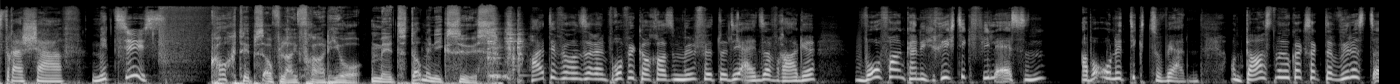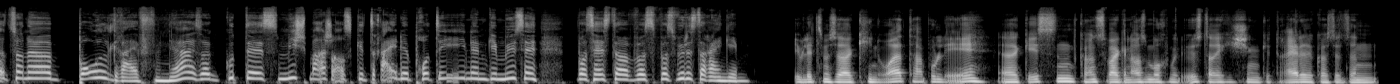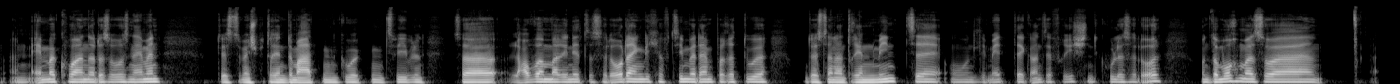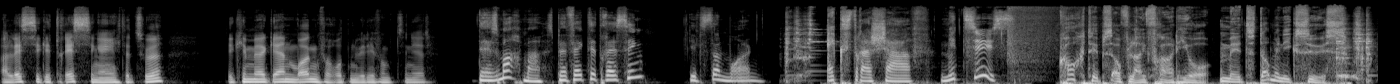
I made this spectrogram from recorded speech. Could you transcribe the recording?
Extra scharf mit Süß. Kochtipps auf Live-Radio mit Dominik Süß. Heute für unseren Profikoch aus dem Müllviertel die Einser-Frage. Wovon kann ich richtig viel essen, aber ohne dick zu werden? Und da hast du mir gesagt, da würdest du zu einer Bowl greifen. Ja? Also ein gutes Mischmasch aus Getreide, Proteinen, Gemüse. Was heißt da, was, was würdest du da reingeben? Ich habe letztes Mal so ein Quinoa-Taboulet äh, gegessen. Kannst du aber genauso machen mit österreichischem Getreide. Du kannst jetzt einen, einen Emmerkorn oder sowas nehmen. Da ist zum Beispiel drin Tomaten, Gurken, Zwiebeln. So ein lauwarm marinierter Salat eigentlich auf Zimmertemperatur. Und da ist dann auch drin Minze und Limette, ganz erfrischend, cooler Salat. Und da machen wir so ein, ein lässige Dressing eigentlich dazu. Die können wir ja gerne morgen verraten, wie die funktioniert. Das machen wir. Das perfekte Dressing gibt's dann morgen. Extra scharf mit Süß. Kochtipps auf Live-Radio mit Dominik Süß.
